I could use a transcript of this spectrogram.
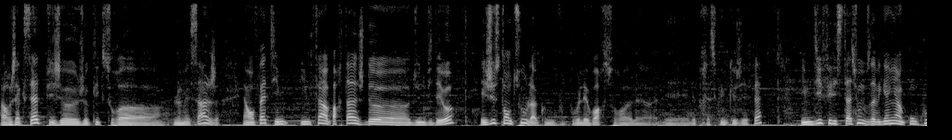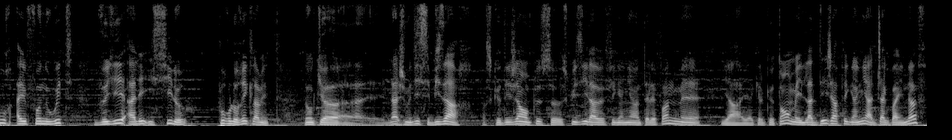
Alors j'accepte, puis je, clique sur le message, et en fait il, me fait un partage d'une vidéo, et juste en dessous, là, comme vous pouvez les voir sur les, les prescreens que j'ai fait, il me dit félicitations, vous avez gagné un concours iPhone 8, veuillez aller ici le, pour le réclamer. Donc euh, euh, là, je me dis, c'est bizarre. Parce que déjà, en plus, euh, Squeezie il avait fait gagner un téléphone mais il y a, il y a quelques temps, mais il l'a déjà fait gagner à Jack by 9.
